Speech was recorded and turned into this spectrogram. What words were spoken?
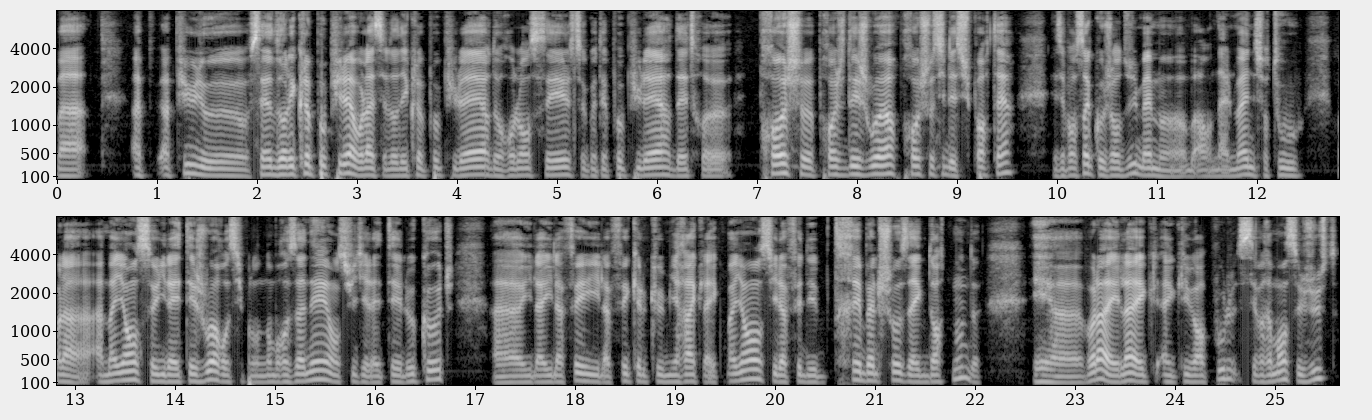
bah, a, pu, euh, c'est dans les clubs populaires, voilà, c'est dans des clubs populaires de relancer ce côté populaire, d'être euh, proche, euh, proche des joueurs, proche aussi des supporters. Et c'est pour ça qu'aujourd'hui, même bah, en Allemagne, surtout, voilà, à Mayence, il a été joueur aussi pendant de nombreuses années. Ensuite, il a été le coach. Euh, il a, il a fait, il a fait quelques miracles avec Mayence. Il a fait des très belles choses avec Dortmund. Et euh, voilà. Et là, avec, avec Liverpool, c'est vraiment, c'est juste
